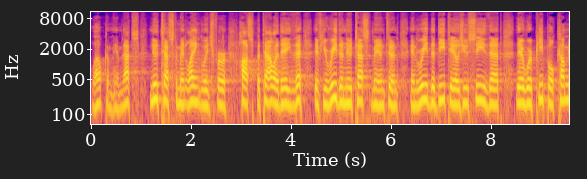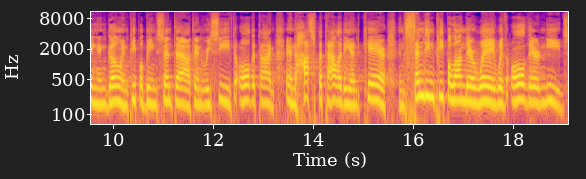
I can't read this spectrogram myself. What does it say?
Welcome him. That's New Testament language for hospitality. If you read the New Testament and, and read the details, you see that there were people coming and going, people being sent out and received all the time, and hospitality and care and sending people on their way with all their needs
